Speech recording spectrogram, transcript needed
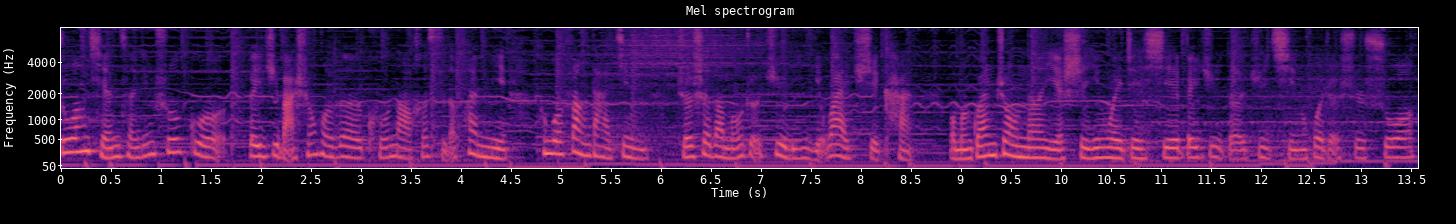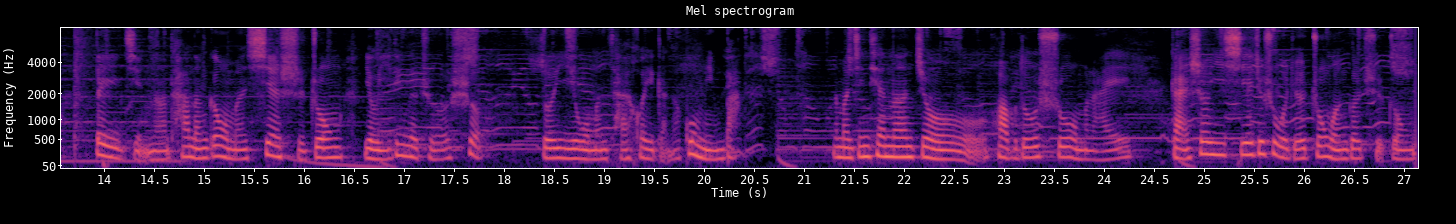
朱光潜曾经说过，悲剧把生活的苦恼和死的幻灭通过放大镜折射到某种距离以外去看。我们观众呢，也是因为这些悲剧的剧情或者是说背景呢，它能跟我们现实中有一定的折射。所以我们才会感到共鸣吧。那么今天呢，就话不多说，我们来感受一些，就是我觉得中文歌曲中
